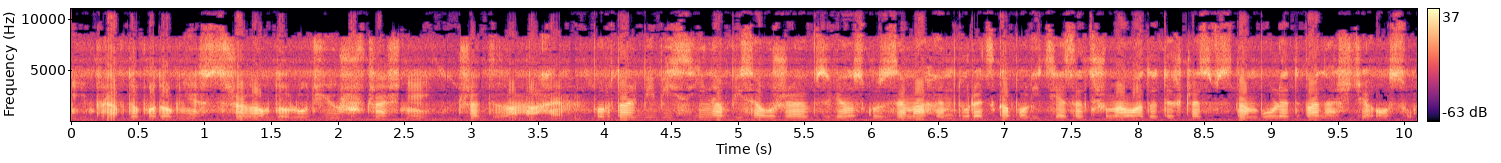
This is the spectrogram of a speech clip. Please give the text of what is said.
i prawdopodobnie strzelał do ludzi już wcześniej, przed zamachem. Portal BBC napisał, że w związku z zamachem turecka policja zatrzymała dotychczas w Stambule 12 osób.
